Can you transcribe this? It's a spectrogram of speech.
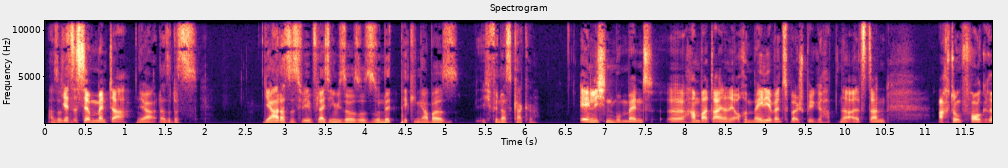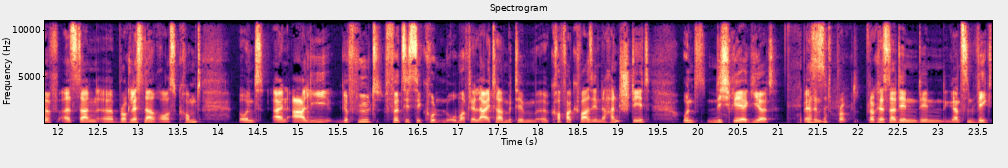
Also, Jetzt ist der Moment da. ja, also das, ja, das ist vielleicht irgendwie so, so, so Nitpicking, aber ich finde das kacke. Ähnlichen Moment äh, haben wir da dann ja auch im Main Event zum Beispiel gehabt, ne, als dann Achtung Vorgriff, als dann äh, Brock Lesnar rauskommt und ein Ali gefühlt 40 Sekunden oben auf der Leiter mit dem äh, Koffer quasi in der Hand steht und nicht reagiert, während Brock, Brock Lesnar den den ganzen Weg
